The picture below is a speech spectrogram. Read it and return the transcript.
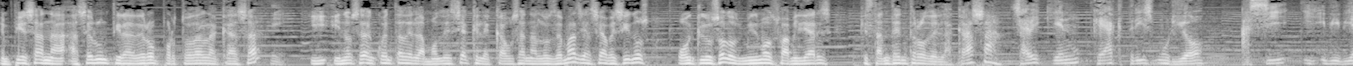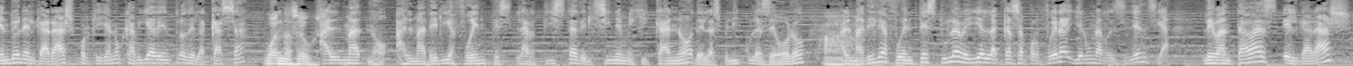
Empiezan a hacer un tiradero por toda la casa y, y no se dan cuenta de la molestia que le causan a los demás, ya sea vecinos o incluso los mismos familiares que están dentro de la casa. ¿Sabe quién, qué actriz murió así y, y viviendo en el garage porque ya no cabía dentro de la casa? Wanda Zeus. Alma, no, Almadelia Fuentes, la artista del cine mexicano, de las películas de oro. Ah. Almadelia Fuentes, tú la veías en la casa por fuera y era una residencia. Levantabas el garage,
